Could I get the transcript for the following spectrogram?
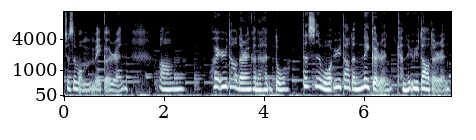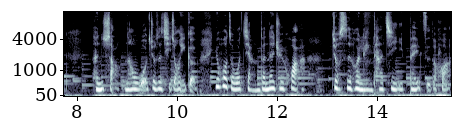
就是我们每个人，嗯，会遇到的人可能很多，但是我遇到的那个人，可能遇到的人。很少，然后我就是其中一个，又或者我讲的那句话就是会令他记一辈子的话。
